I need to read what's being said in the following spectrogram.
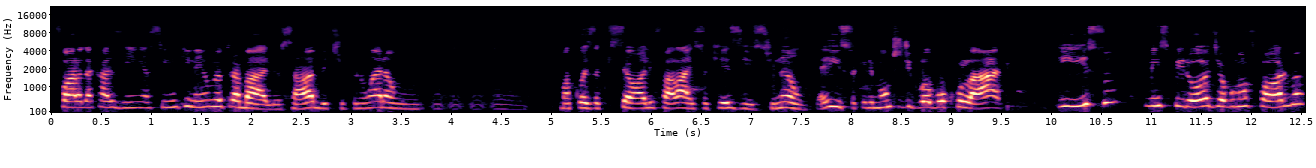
fora da casinha assim, que nem o meu trabalho, sabe? Tipo, não era um, um, um, uma coisa que você olha e fala: "Ah, isso aqui existe". Não, é isso, aquele monte de globo ocular. E isso me inspirou de alguma forma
